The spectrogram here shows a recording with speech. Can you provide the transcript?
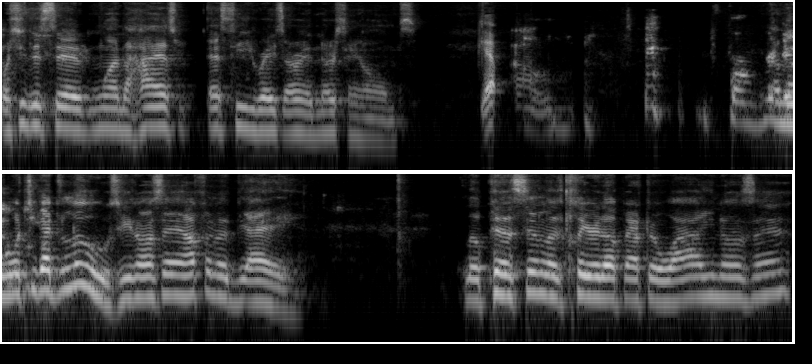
But she just said one of the highest ST rates are in nursing homes. Yep. Oh, for real. I mean, what you got to lose? You know what I'm saying? I'm finna, hey, little penicillin, let's clear it up after a while. You know what I'm saying?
